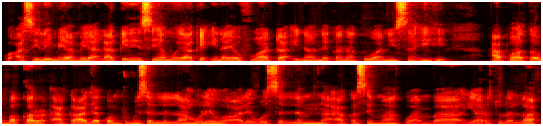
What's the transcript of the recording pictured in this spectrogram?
kwa asilimia mia lakini sehemu yake inayofuata inaonekana kuwa ni sahihi. Hapo hata abubakar akaja kwa mtume waalihi wasallam na akasema kwamba ya rasulllah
